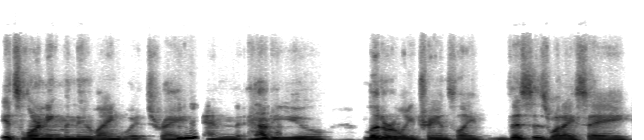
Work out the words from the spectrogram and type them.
it's learning the new language, right? Mm-hmm. And how do you literally translate this is what I say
